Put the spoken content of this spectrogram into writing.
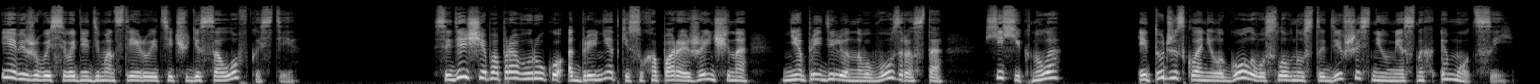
«Я вижу, вы сегодня демонстрируете чудеса ловкости». Сидящая по правую руку от брюнетки сухопарая женщина неопределенного возраста хихикнула и тут же склонила голову, словно устыдившись неуместных эмоций.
